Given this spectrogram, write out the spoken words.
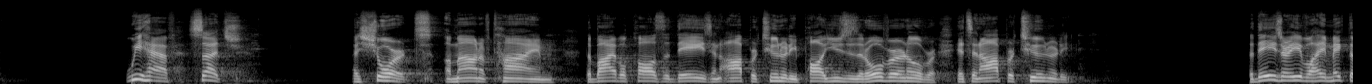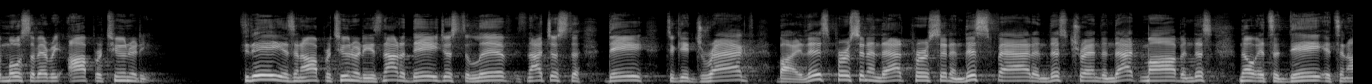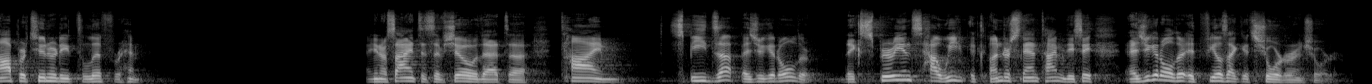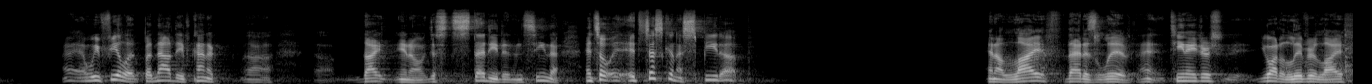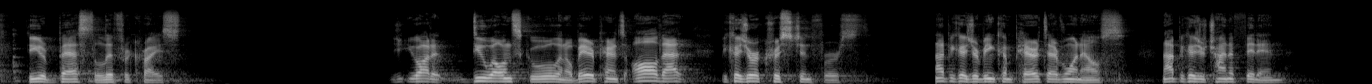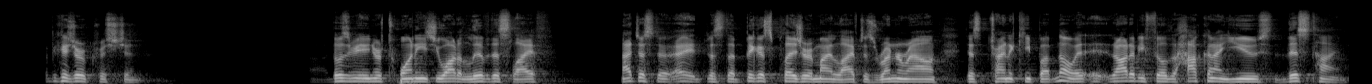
We have such a short amount of time. The Bible calls the days an opportunity. Paul uses it over and over. It's an opportunity. The days are evil. Hey, make the most of every opportunity. Today is an opportunity. It's not a day just to live. It's not just a day to get dragged by this person and that person and this fad and this trend and that mob and this. No, it's a day, it's an opportunity to live for Him. And you know, scientists have shown that uh, time speeds up as you get older. The experience, how we understand time, they say as you get older, it feels like it's shorter and shorter. And we feel it, but now they've kind of. Uh, you know, just studied it and seen that. And so it's just going to speed up. And a life that is lived. Teenagers, you ought to live your life, do your best to live for Christ. You ought to do well in school and obey your parents, all that because you're a Christian first. Not because you're being compared to everyone else, not because you're trying to fit in, but because you're a Christian. Uh, those of you in your 20s, you ought to live this life not just, a, hey, just the biggest pleasure in my life, just running around, just trying to keep up. No, it, it ought to be filled with how can I use this time,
